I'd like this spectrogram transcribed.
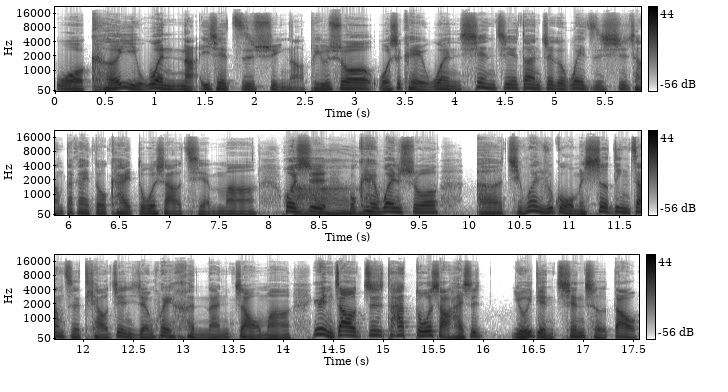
我可以问哪一些资讯呢？比如说，我是可以问现阶段这个位置市场大概都开多少钱吗？或者是啊我可以问说，呃，请问如果我们设定这样子的条件，人会很难找吗？因为你知道，就是它多少还是有一点牵扯到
